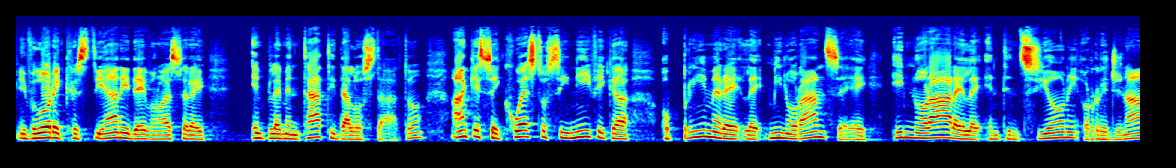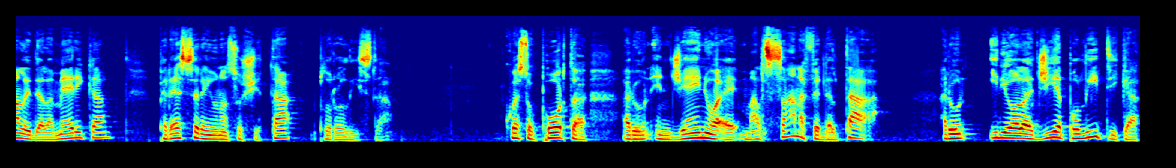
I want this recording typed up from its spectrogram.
I valori cristiani devono essere implementati dallo Stato, anche se questo significa opprimere le minoranze e ignorare le intenzioni originali dell'America per essere una società pluralista. Questo porta ad un'ingenua e malsana fedeltà, ad un'ideologia politica,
